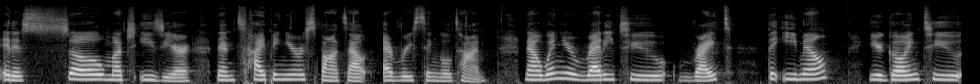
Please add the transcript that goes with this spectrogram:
it is so much easier than typing your response out every single time. Now, when you're ready to write the email, you're going to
